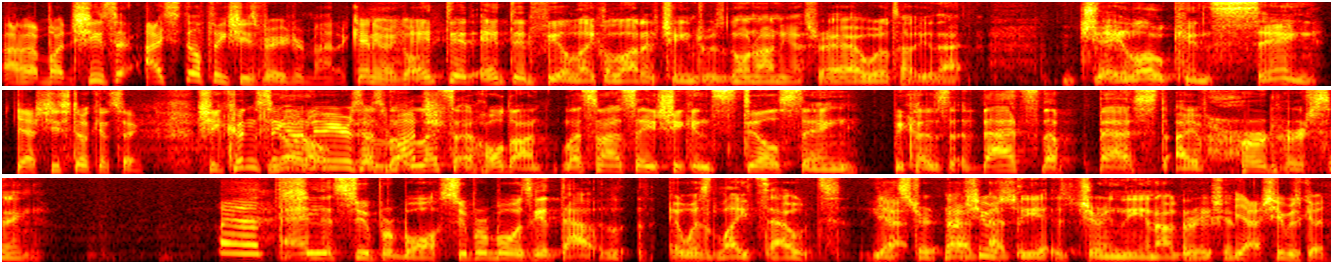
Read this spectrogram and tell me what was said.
Uh, but she's. I still think she's very dramatic. Anyway, go. on. It did. It did feel like a lot of change was going on yesterday. I will tell you that. J Lo can sing. Yeah, she still can sing. She couldn't sing on New Year's as much. Let's uh, hold on. Let's not say she can still sing because that's the best I've heard her sing. Well, And the Super Bowl. Super Bowl was get that. It was lights out yesterday No, at, she was- the during the inauguration. yeah, she was good.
